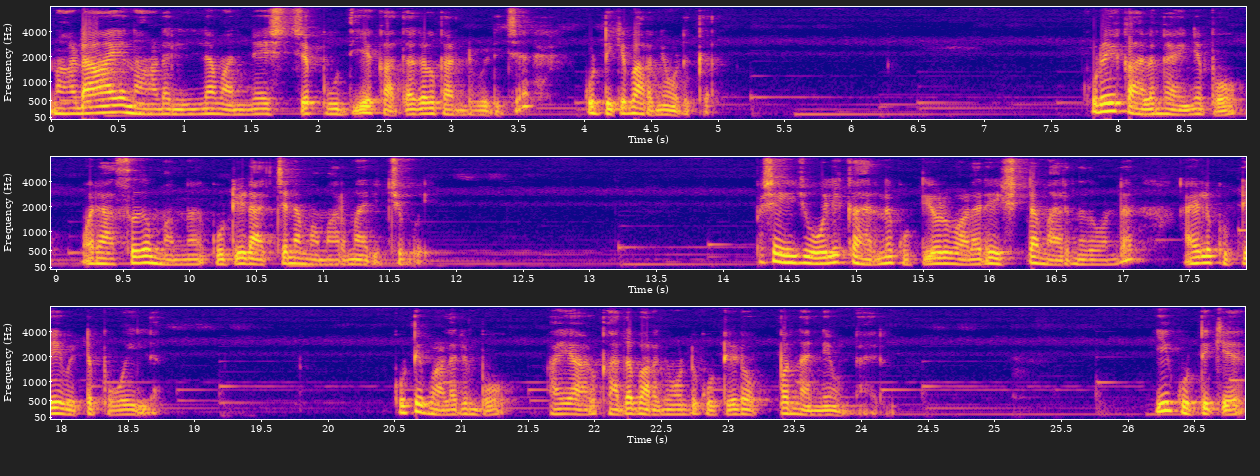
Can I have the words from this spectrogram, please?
നാടായ നാടെല്ലാം അന്വേഷിച്ച് പുതിയ കഥകൾ കണ്ടുപിടിച്ച് കുട്ടിക്ക് പറഞ്ഞു കൊടുക്കുക. കുറേ കാലം കഴിഞ്ഞപ്പോൾ ഒരസുഖം വന്ന് കുട്ടിയുടെ അച്ഛനമ്മമാർ മരിച്ചുപോയി. പക്ഷേ ഈ ജോലിക്കാരന് കുട്ടിയോട് വളരെ ഇഷ്ടമായിരുന്നതുകൊണ്ട് അയാൾ കുട്ടിയെ വിട്ട് പോയില്ല. കുട്ടി വളരുമ്പോൾ അയാൾ കഥ പറഞ്ഞുകൊണ്ട് കുട്ടിയുടെ ഒപ്പം തന്നെ ഉണ്ടായിരുന്നു. ഈ കുട്ടിക്ക്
